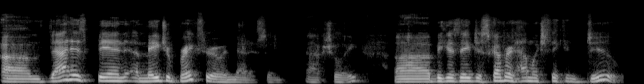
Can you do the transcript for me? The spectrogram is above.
Um, that has been a major breakthrough in medicine, actually, uh, because they've discovered how much they can do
